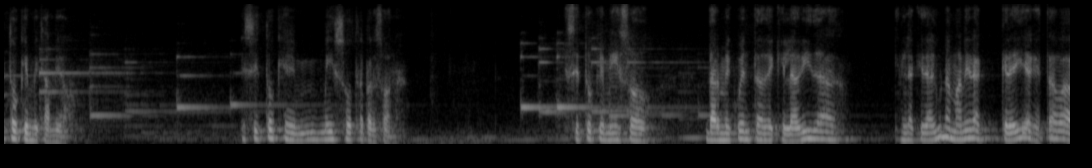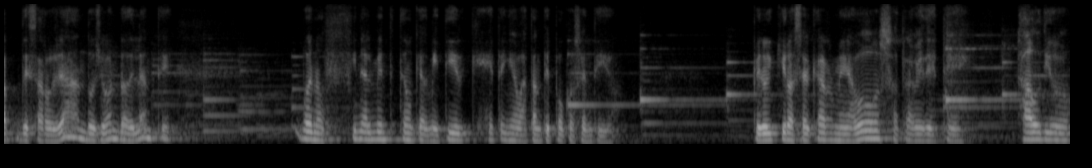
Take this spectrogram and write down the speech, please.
toque me cambió. Ese toque me hizo otra persona. Ese toque me hizo darme cuenta de que la vida en la que de alguna manera creía que estaba desarrollando, llevando adelante, bueno, finalmente tengo que admitir que tenía bastante poco sentido. Pero hoy quiero acercarme a vos a través de este audio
